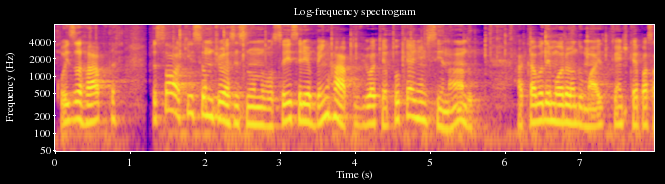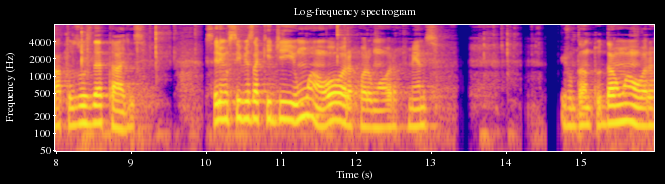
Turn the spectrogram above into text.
Coisa rápida. Pessoal, aqui se eu não estivesse ensinando vocês, seria bem rápido, viu? Aqui é porque a gente ensinando acaba demorando mais porque a gente quer passar todos os detalhes. Seriam possíveis aqui de uma hora, hora, uma hora, menos. Juntando tudo dá uma hora.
